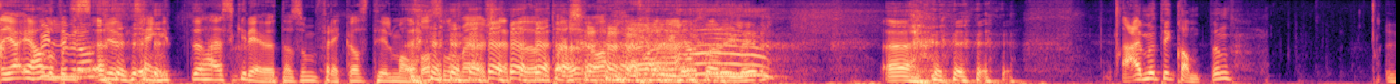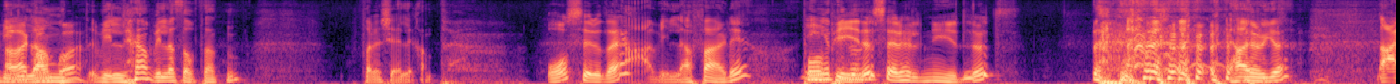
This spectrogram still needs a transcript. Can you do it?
Jeg, jeg hadde faktisk tenkt den her skrevet ned som frekkas til mandag, så nå må jeg slette den Bare hyggelig. touchen. Bare hyggelig. Eh, Nei, men til kampen. Villa ja, mot Villa, Villa Southampton. For en kjedelig kamp. Å, sier du det? Ja, Villa er ferdig. På papiret ser det helt nydelig ut. Ja, gjør det ikke det? Nei,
